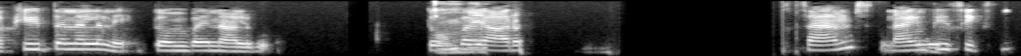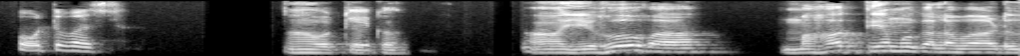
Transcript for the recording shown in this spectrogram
కీర్తనలని తొంభై నాలుగు. తొంభై ఆరు. Psalms ninety six fourth verse. Okay అక్క. యహోవా మహత్యము గలవాడు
